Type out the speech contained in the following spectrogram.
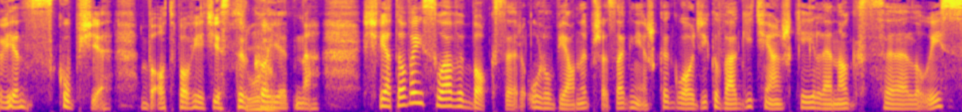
więc skup się, bo odpowiedź jest Słucham. tylko jedna. Światowej sławy bokser, ulubiony przez Agnieszkę Głodzik wagi ciężkiej Lennox Lewis,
